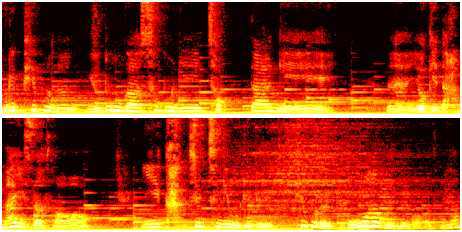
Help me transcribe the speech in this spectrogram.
우리 피부는 유분과 수분이 적당히 예, 여기 남아 있어서 이 각질층이 우리를 피부를 보호하고 있는 거거든요.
